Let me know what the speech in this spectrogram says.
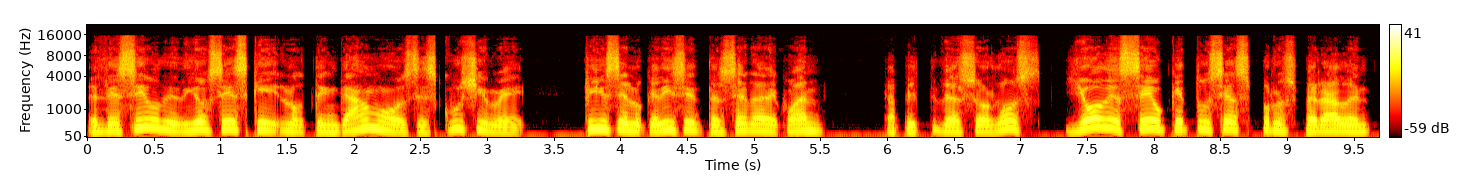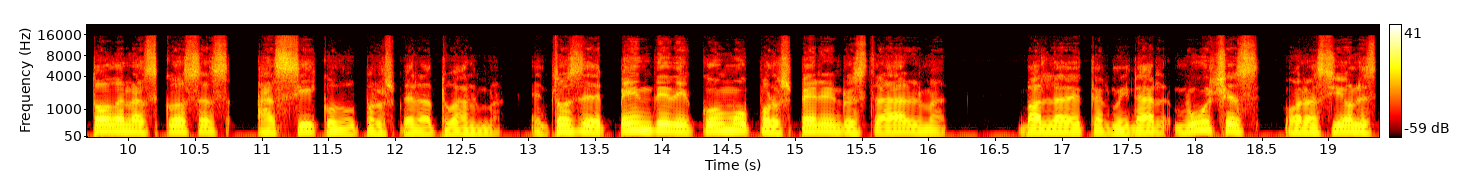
El deseo de Dios es que lo tengamos, escúcheme. Fíjese lo que dice en tercera de Juan, capítulo verso 2. Yo deseo que tú seas prosperado en todas las cosas, así como prospera tu alma. Entonces depende de cómo prospere nuestra alma. Van a determinar muchas oraciones,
